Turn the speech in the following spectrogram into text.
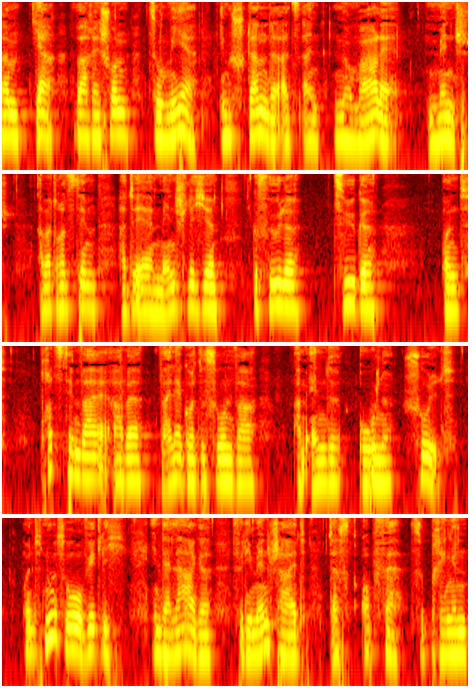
ähm, ja war er schon zu mehr imstande als ein normaler Mensch. Aber trotzdem hatte er menschliche Gefühle, Züge und trotzdem war er aber, weil er Gottes Sohn war, am Ende ohne Schuld und nur so wirklich in der Lage für die Menschheit das Opfer zu bringen,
